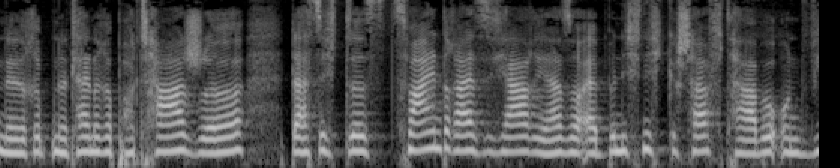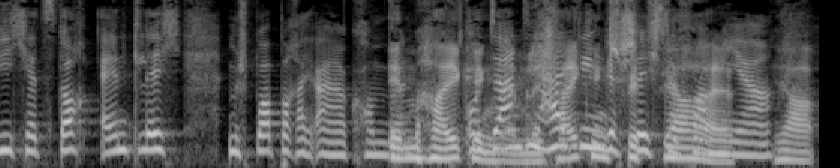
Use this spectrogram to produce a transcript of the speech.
eine, Re- eine kleine Reportage, dass ich das 32 Jahre, ja, so alt bin ich nicht geschafft habe und wie ich jetzt doch endlich im Sportbereich angekommen bin. Im Hiking Und dann die nämlich. Hiking-Geschichte Hiking-Spezial. von mir. Ja.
